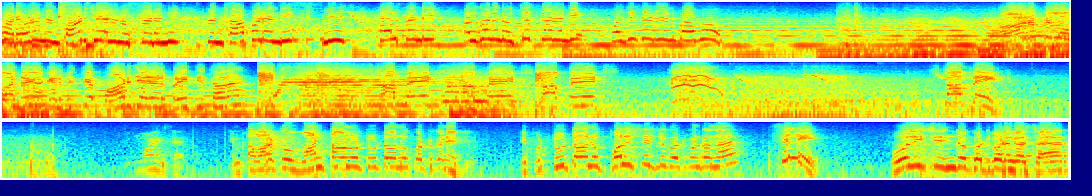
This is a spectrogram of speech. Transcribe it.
వాడెవడో నన్ను పాడు చేయాలని వస్తాడండి నన్ను కాపాడండి. ప్లీజ్ హెల్ప్ అండి. అదిగో నేను వచ్చేస్తాడండి వచ్చేసాడండి బాబు. ఆడపిల్ల ఒంటరిగా కనిపిస్తే పాడు చేయడానికి ప్రయత్నిస్తావరా? Stop it stop it stop it stop it good morning sir ఇంతవరకు వన్ టౌన్ టూ టౌన్ కొట్టుకునేది. ఇప్పుడు టూ టౌన్ పోలీస్ స్టేషన్ కొట్టుకుంటుందా? సిల్లి పోలీస్ స్టేషన్తో కొట్టుకోవడం కదా సార్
